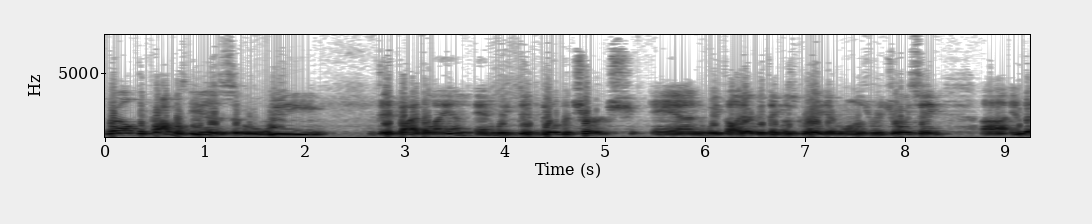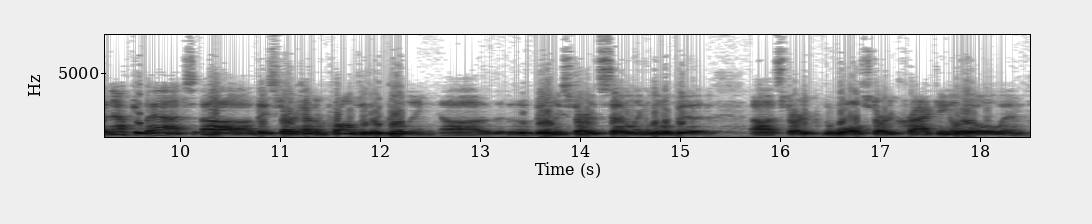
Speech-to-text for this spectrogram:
Well, the problem is we did buy the land and we did build a church and we thought everything was great. Everyone was rejoicing. Uh, and then after that, uh, they started having problems with their building. Uh, the, the building started settling a little bit. Uh, started the walls started cracking a little, and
